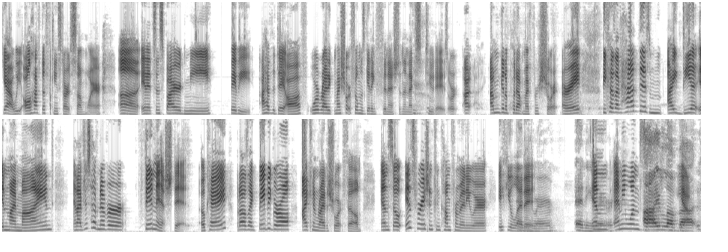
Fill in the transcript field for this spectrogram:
yeah, we all have to fucking start somewhere. Uh, and it's inspired me, baby. I have the day off. We're writing. My short film is getting finished in the next two days, or I. I'm gonna put out my first short, all right? Because I've had this idea in my mind, and I just have never finished it. Okay, but I was like, baby girl, I can write a short film, and so inspiration can come from anywhere if you let anywhere. it anywhere. And anyone's. I love that. Yeah.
